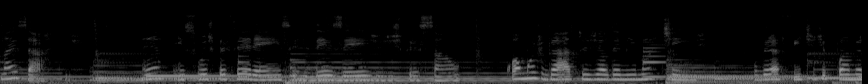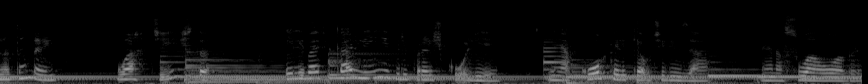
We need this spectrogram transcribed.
nas artes, né? em suas preferências, desejos de expressão, como os gatos de Aldemir Martins, o grafite de Pamela também. O artista ele vai ficar livre para escolher né, a cor que ele quer utilizar né, na sua obra,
